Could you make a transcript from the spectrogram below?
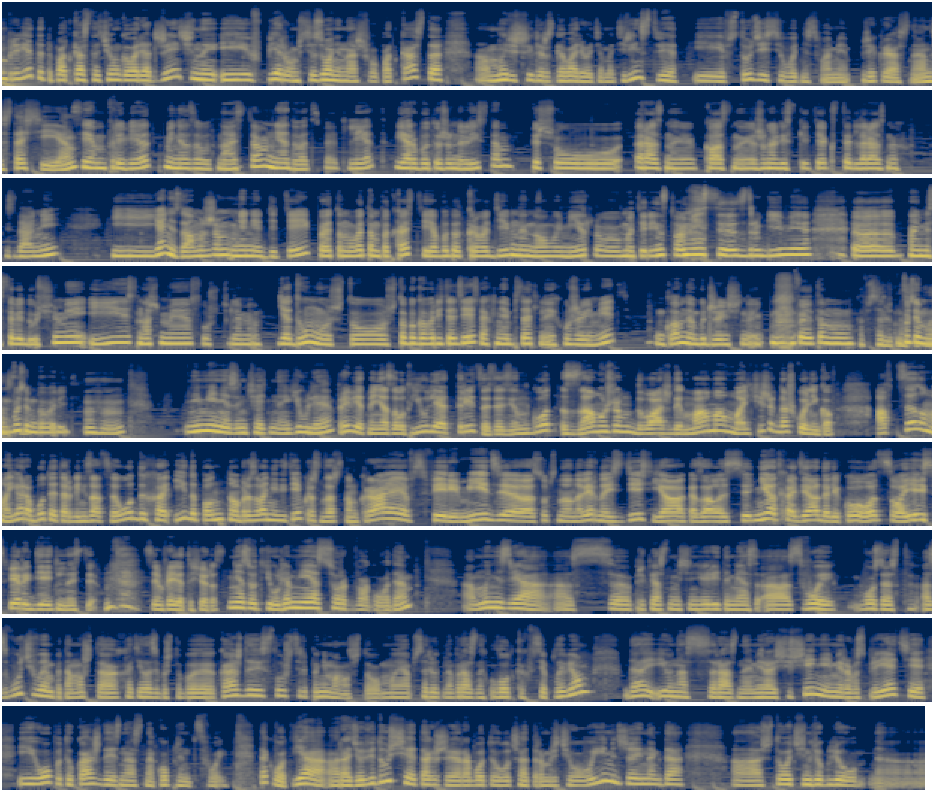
Всем привет, это подкаст «О чем говорят женщины», и в первом сезоне нашего подкаста а, мы решили разговаривать о материнстве, и в студии сегодня с вами прекрасная Анастасия. Всем привет, меня зовут Настя, мне 25 лет, я работаю журналистом, пишу разные классные журналистские тексты для разных изданий – и я не замужем, у меня нет детей, поэтому в этом подкасте я буду открывать дивный новый мир материнства вместе с другими э, моими соведущими и с нашими слушателями. Я думаю, что чтобы говорить о детях, не обязательно их уже иметь. Главное быть женщиной. Поэтому Абсолютно будем, будем говорить. Угу не менее замечательная Юлия. Привет, меня зовут Юлия, 31 год, замужем, дважды мама, мальчишек-дошкольников. А в целом моя работа – это организация отдыха и дополнительного образования детей в Краснодарском крае в сфере медиа. Собственно, наверное, здесь я оказалась, не отходя далеко от своей сферы деятельности. Всем привет еще раз. Меня зовут Юля, мне 42 года. А мы не зря а, с прекрасными сеньоритами а, свой возраст озвучиваем, потому что хотелось бы, чтобы каждый слушатель понимал, что мы абсолютно в разных лодках все плывем, да, и у нас разное мироощущение, мировосприятие, и опыт у каждой из нас накоплен свой. Так вот, я радиоведущая, также работаю улучшатором речевого имиджа иногда, что очень люблю,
